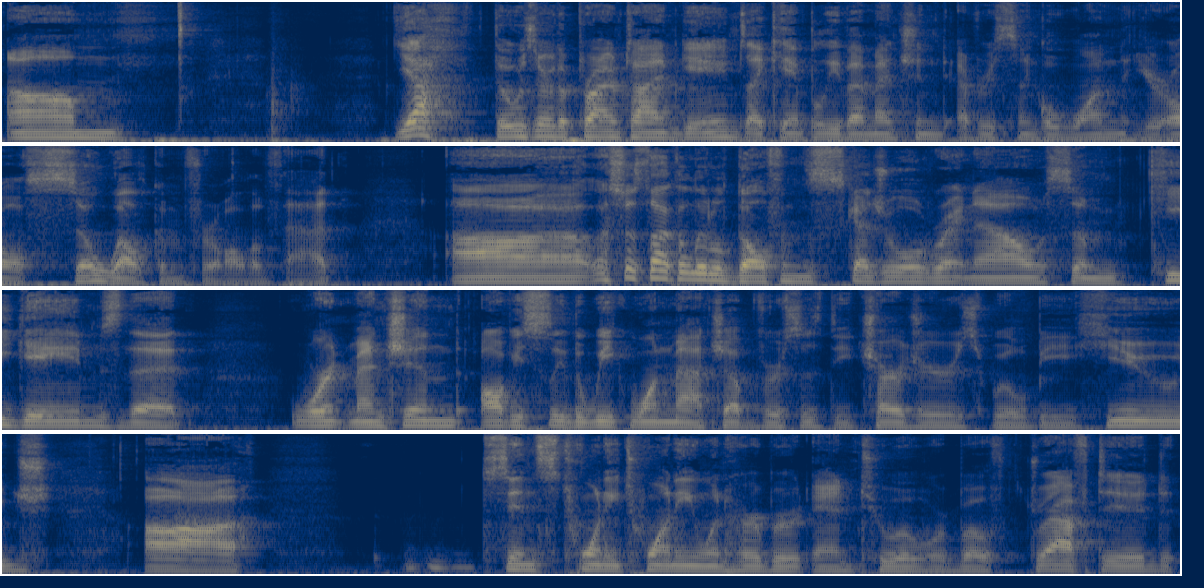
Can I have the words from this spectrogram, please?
Um yeah, those are the primetime games. I can't believe I mentioned every single one. You're all so welcome for all of that. Uh, let's just talk a little Dolphins schedule right now. Some key games that weren't mentioned. Obviously, the week one matchup versus the Chargers will be huge. Uh, since 2020, when Herbert and Tua were both drafted,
